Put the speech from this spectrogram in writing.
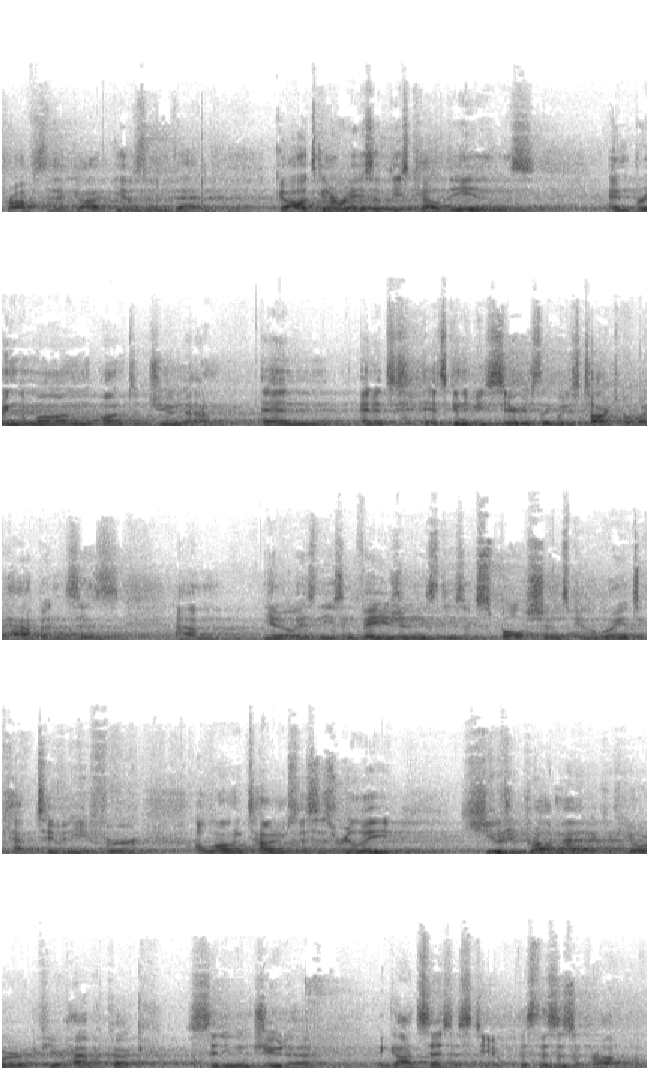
prophecy that God gives him that God's going to raise up these Chaldeans and bring them on onto Judah, and and it's it's going to be serious. Like we just talked about, what happens is, um, you know, is these invasions, these expulsions, people going into captivity for a long time. So this is really hugely problematic if you're if you're Habakkuk sitting in Judah and God says this to you. This this is a problem,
